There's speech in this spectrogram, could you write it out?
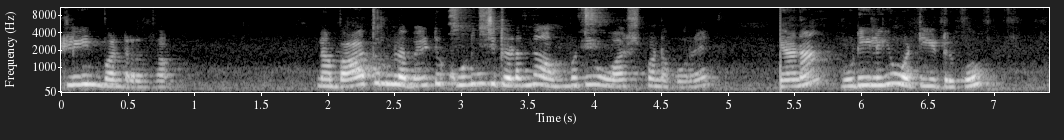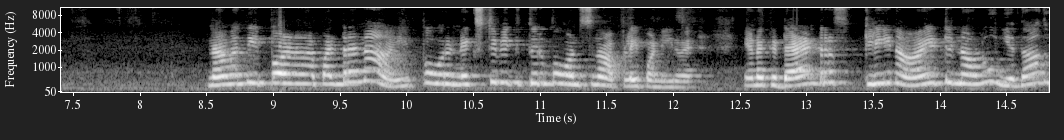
க்ளீன் பண்ணுறது தான். நான் பாத்ரூம்ல போயிட்டு குனிஞ்சு கிடந்து அம்பட்டையும் வாஷ் பண்ண போறேன். ஏன்னா முடியிலையும் ஒட்டிக்கிட்டு இருக்கும். நான் வந்து இப்போ நான் பண்ணுறேன்னா இப்போ ஒரு நெக்ஸ்ட் வீக் திரும்ப ஒன்ஸ் நான் அப்ளை பண்ணிடுவேன். எனக்கு டேண்ட்ரஃப் க்ளீன் ஆயிட்டுனாலும் ஏதாவது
